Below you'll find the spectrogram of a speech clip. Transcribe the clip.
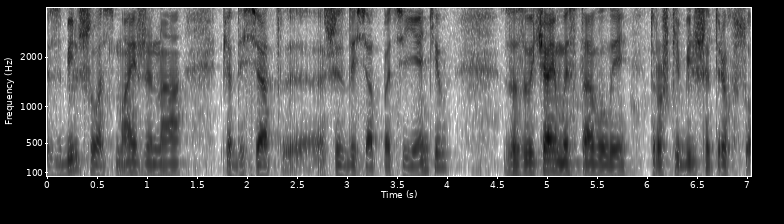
збільшилась майже на 50-60 пацієнтів. Зазвичай ми ставили трошки більше 300.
